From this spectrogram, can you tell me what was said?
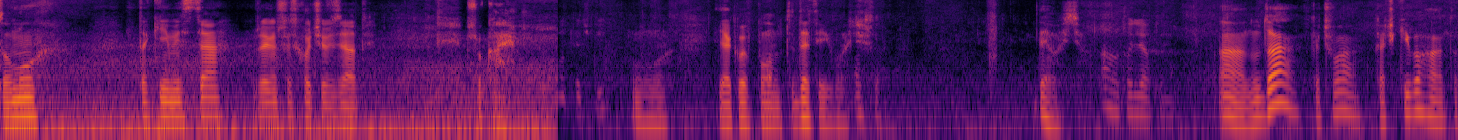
Тому такі місця вже він щось хоче взяти. Шукаємо. О, як ви помните, де ти їх бачиш? Де ось? А, от льотою. А, ну да, качва, качки багато.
